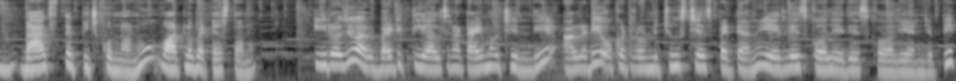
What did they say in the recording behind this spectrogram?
బ్యాగ్స్ తెప్పించుకున్నాను వాటిలో పెట్టేస్తాను. ఈరోజు అవి బయటికి తీయాల్సిన టైం వచ్చింది. ఆల్రెడీ ఒకటి రెండు చూస్ చేసి పెట్టాను. ఏది వేసుకోవాలి ఏది వేసుకోవాలి అని చెప్పి.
